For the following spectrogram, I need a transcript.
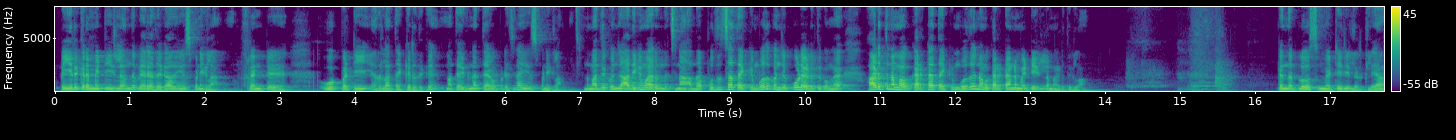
இப்போ இருக்கிற மெட்டீரியல் வந்து வேறு எதுக்காவது யூஸ் பண்ணிக்கலாம். ஃப்ரண்ட்டு ஊக்பட்டி அதெல்லாம் தைக்கிறதுக்கு. மற்ற எதுனா தேவைப்பட்டுச்சுன்னா யூஸ் பண்ணிக்கலாம். இந்த மாதிரி கொஞ்சம் அதிகமாக இருந்துச்சுன்னா அந்த புதுசாக தைக்கும்போது கொஞ்சம் கூட எடுத்துக்கோங்க. அடுத்து நம்ம கரெக்டாக தைக்கும்போது நம்ம கரெக்டான மெட்டீரியல் நம்ம எடுத்துக்கலாம். இப்போ இந்த ப்ளவுஸ் மெட்டீரியல் இருக்கு இல்லையா?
